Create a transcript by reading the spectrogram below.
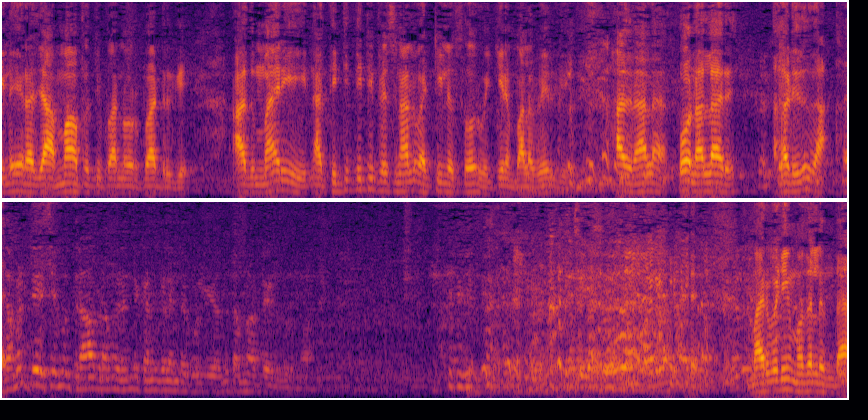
இளையராஜா அம்மாவை பத்தி பாடின ஒரு பாட்டு இருக்கு. அது மாதிரி நான் திட்டி திட்டி பேசினாலும் வட்டியில சோறு வைக்கிறேன் பல பேருக்கு. அதனால போ நல்லாரு. அப்படி இதுதான். தமிழ் தேசியமும் திராவிடமும் ரெண்டு கண்கள் என்ற கொள்கை வந்து தமிழ்நாட்டை எழுதுமா மறுபடியும் முதல்ல இருந்தா.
